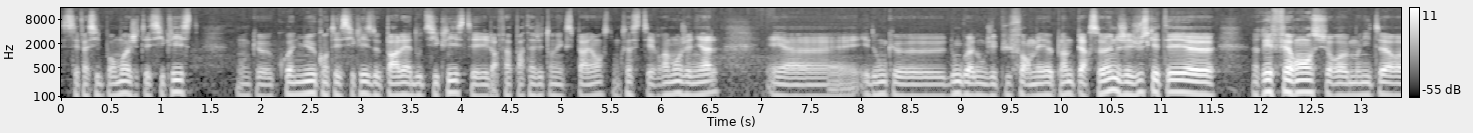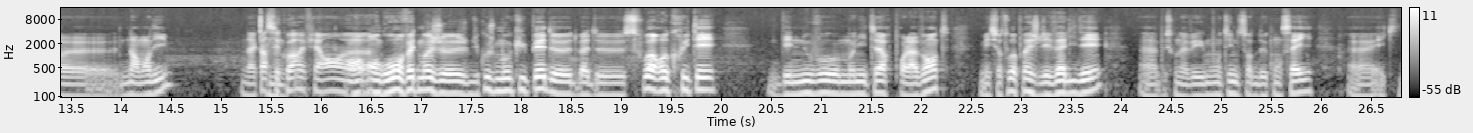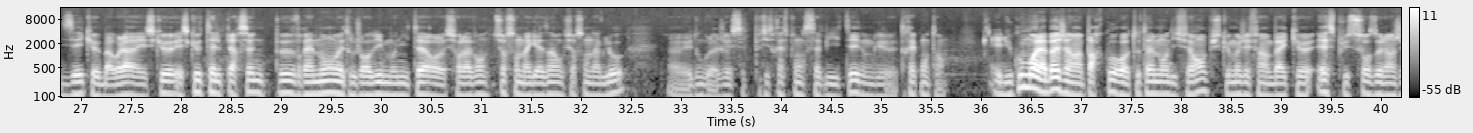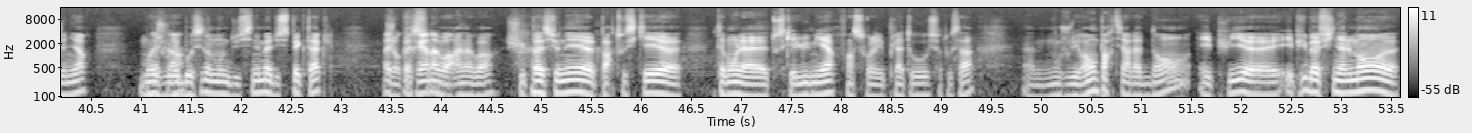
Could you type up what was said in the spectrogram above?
C'était facile pour moi, j'étais cycliste. Donc euh, quoi de mieux quand tu es cycliste de parler à d'autres cyclistes et leur faire partager ton expérience. Donc ça c'était vraiment génial. Et, euh, donc, euh, donc voilà, donc j'ai pu former plein de personnes. J'ai juste été référent sur Moniteur Normandie. D'accord, c'est quoi référent en, gros, en fait, moi, je, du coup, je m'occupais de, bah, de, soit recruter des nouveaux moniteurs pour la vente, mais surtout après, je les validais parce qu'on avait monté une sorte de conseil euh, et qui disait que bah voilà, est-ce que, est que telle personne peut vraiment être aujourd'hui moniteur euh, sur la vente sur son magasin ou sur son aglo? Euh, Et donc voilà, j'avais cette petite responsabilité, donc très content. Et du coup, moi là-bas, j'avais un parcours totalement différent puisque moi j'ai fait un bac S plus source de l'ingénieur. Moi, je voulais bosser dans le monde du cinéma, du spectacle. donc rien à voir. Rien à voir. Je suis passionné par tout ce qui est, notamment la, tout ce qui est lumière, enfin sur les plateaux, sur tout ça. donc je voulais vraiment partir là-dedans. Et puis, et puis bah, finalement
